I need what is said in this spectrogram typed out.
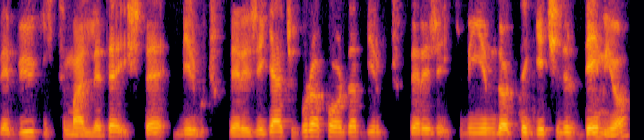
ve büyük ihtimalle de işte bir buçuk derece. Gerçi bu raporda bir buçuk derece 2024'te geçilir demiyor.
